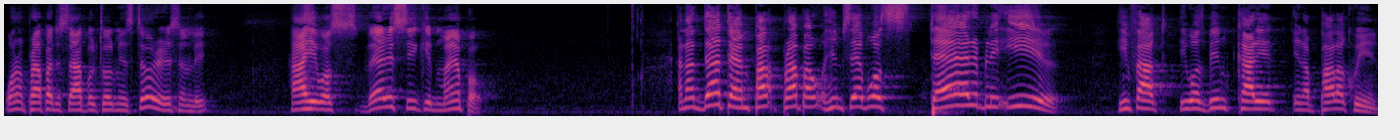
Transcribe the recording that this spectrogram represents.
One of Prabhupada's disciples told me a story recently how he was very sick in Mayapur. And at that time, Prabhupada himself was terribly ill. In fact, he was being carried in a palanquin.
